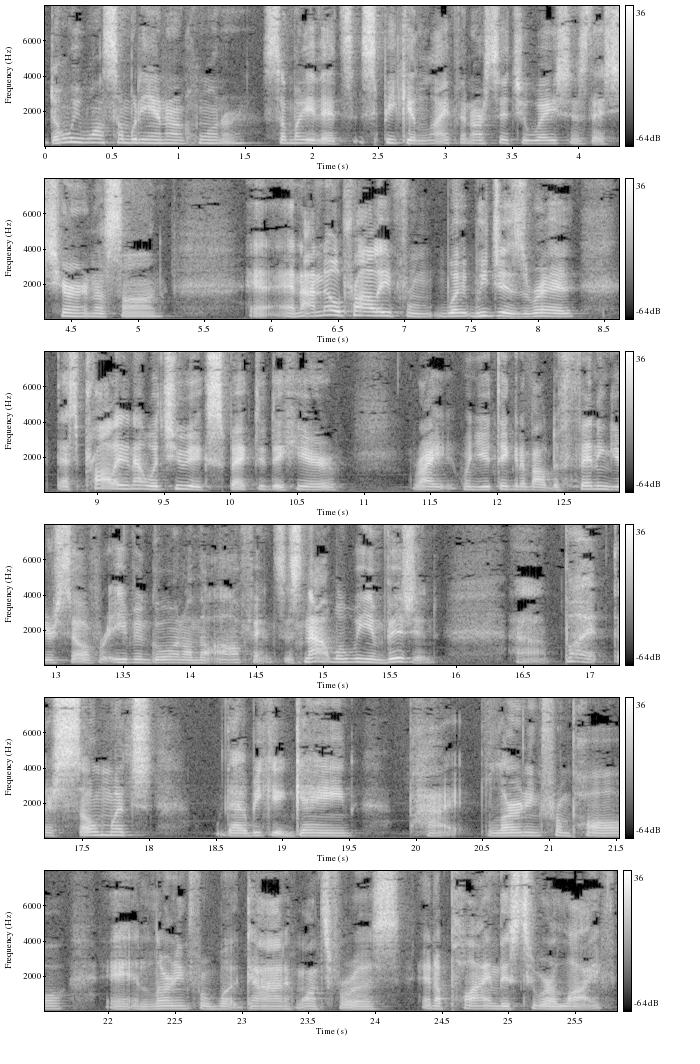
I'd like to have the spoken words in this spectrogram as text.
don't we want somebody in our corner? Somebody that's speaking life in our situations, that's cheering us on? And I know probably from what we just read, that's probably not what you expected to hear, right? When you're thinking about defending yourself or even going on the offense. It's not what we envisioned. Uh, but there's so much that we can gain by learning from Paul and learning from what God wants for us and applying this to our life.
